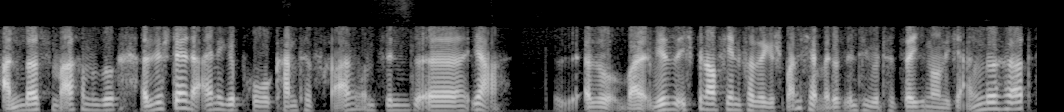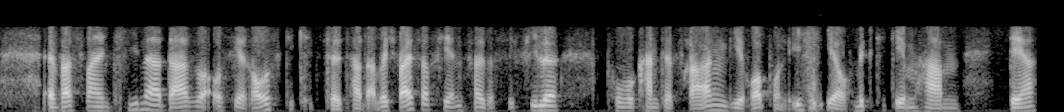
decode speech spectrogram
anders machen so? Also wir stellen da einige provokante Fragen und sind äh, ja also weil wir, ich bin auf jeden Fall sehr gespannt. Ich habe mir das Interview tatsächlich noch nicht angehört, äh, was Valentina da so aus ihr rausgekitzelt hat. Aber ich weiß auf jeden Fall, dass sie viele provokante Fragen, die Rob und ich ihr auch mitgegeben haben, der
